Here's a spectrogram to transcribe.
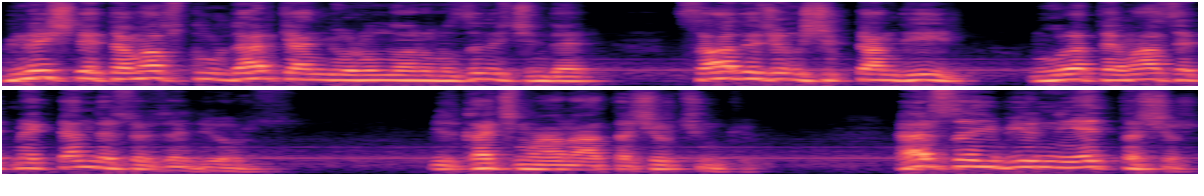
Güneşle temas kur derken yorumlarımızın içinde sadece ışıktan değil, nura temas etmekten de söz ediyoruz. Birkaç mana taşır çünkü. Her sayı bir niyet taşır.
